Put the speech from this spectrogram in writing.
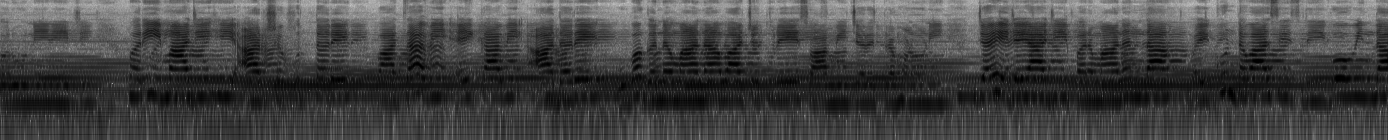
करू नेण्याची. परी माझी ही आर्ष उत्तरे. वाचावी ऐकावी आदरे. भगन मानावा चतुरे स्वामी चरित्र म्हणून. जय जयाजी परमानंदा वैकुंठवासी श्री गोविंदा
